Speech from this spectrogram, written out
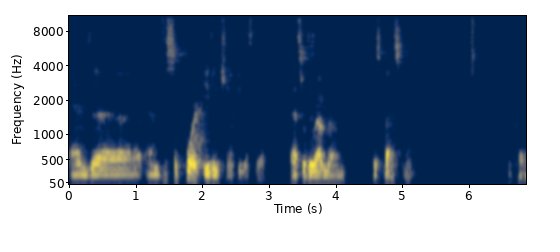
and uh, and the support even can't be with wood. That's what the Rambam is passing. On. Okay,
